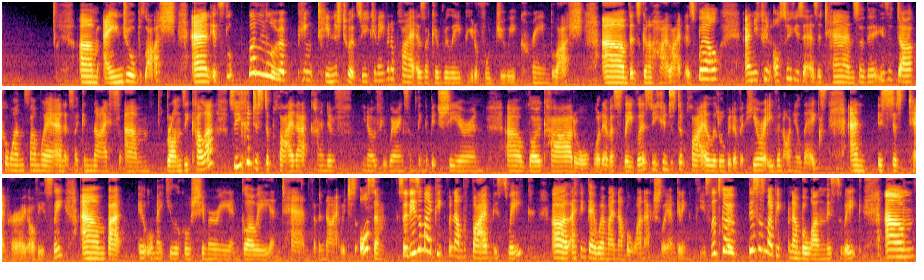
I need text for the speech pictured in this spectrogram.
um, Angel Blush, and it's got a little bit of a pink tinge to it, so you can even apply it as like a really beautiful dewy cream blush um, that's going to highlight as well. And you can also use it as a tan, so there is a darker one somewhere, and it's like a nice um, bronzy color. So you could just apply that kind of you know, if you're wearing something a bit sheer and uh, low card or whatever, sleeveless, you can just apply a little bit of it here or even on your legs. And it's just temporary, obviously. Um, but it will make you look all shimmery and glowy and tan for the night, which is awesome. So these are my pick for number five this week. Uh, I think they were my number one, actually. I'm getting confused. Let's go. This is my pick for number one this week. Um,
